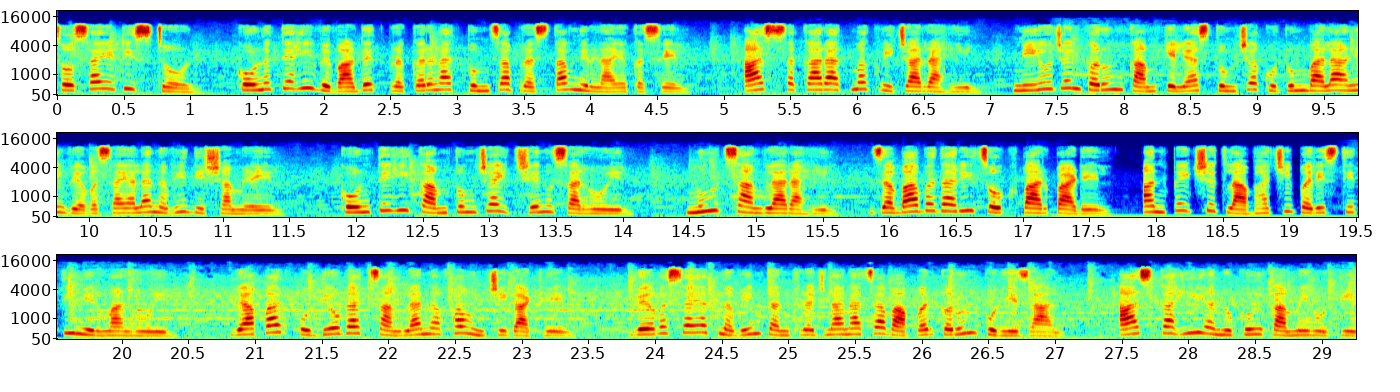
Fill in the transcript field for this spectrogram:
सोसायटी स्टोन कोणत्याही विवादित प्रकरणात तुमचा प्रस्ताव निर्णायक असेल. आज सकारात्मक विचार राहील. नियोजन करून काम केल्यास तुमच्या कुटुंबाला आणि व्यवसायाला नवी दिशा मिळेल. कोणतेही काम तुमच्या इच्छेनुसार होईल. मूड चांगला राहील. जबाबदारी चोख पार पाडेल. अनपेक्षित लाभाची परिस्थिती निर्माण होईल. व्यापार उद्योगात चांगला नफा उंची गाठेल. व्यवसायात नवीन तंत्रज्ञानाचा वापर करून पुढे जाल. आज काही अनुकूल कामे होतील.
